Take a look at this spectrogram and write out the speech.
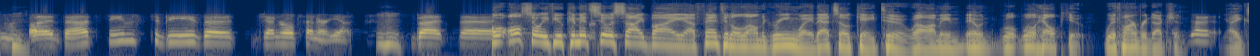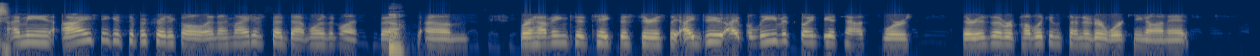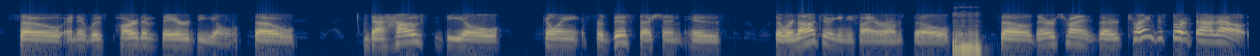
Uh, that seems to be the general tenor. Yes. Mm-hmm. But uh, oh, also, if you commit suicide by uh, fentanyl on the Greenway, that's okay too. Well, I mean, we'll we'll help you with harm reduction. The, Yikes! I mean, I think it's hypocritical, and I might have said that more than once. But oh. um, we're having to take this seriously. I do. I believe it's going to be a task force there is a Republican senator working on it. So, and it was part of their deal. So, the House deal going for this session is that we're not doing any firearms bills. Mm-hmm. So they're trying they're trying to sort that out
